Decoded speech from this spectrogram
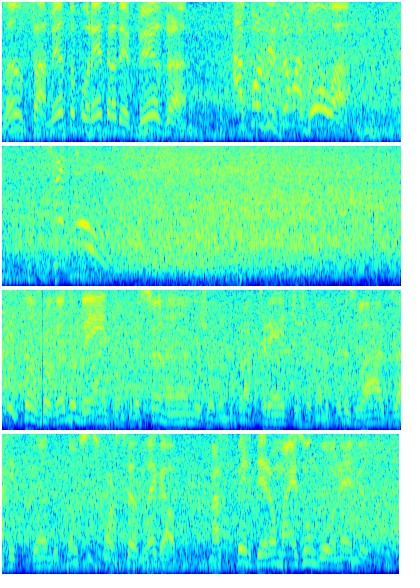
Lançamento por entre a defesa. A posição é boa. Chutou! Estão jogando bem, estão pressionando, jogando para frente, jogando pelos lados, arriscando, estão se esforçando, legal. Mas perderam mais um gol, né, Milton?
